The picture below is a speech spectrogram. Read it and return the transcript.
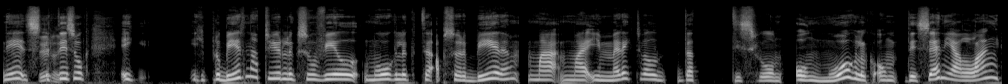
het is, het Tuurlijk. is ook. Ik, je probeert natuurlijk zoveel mogelijk te absorberen, maar, maar je merkt wel dat het is gewoon onmogelijk om decennia lang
